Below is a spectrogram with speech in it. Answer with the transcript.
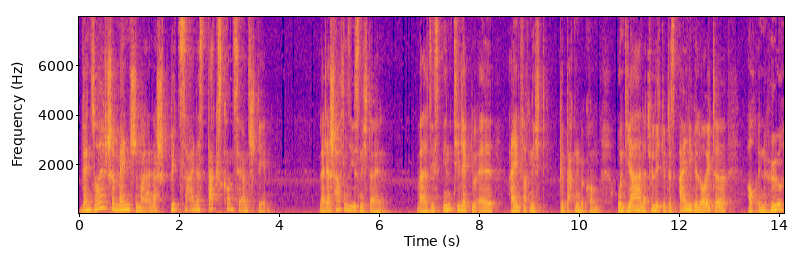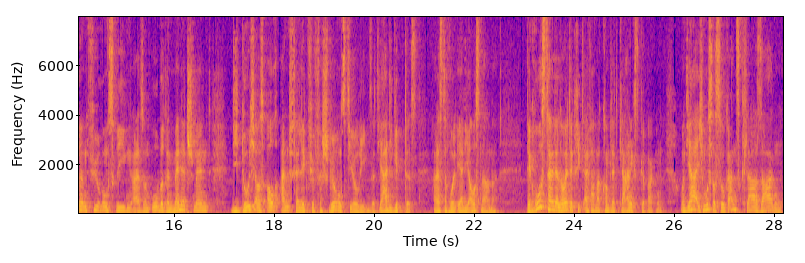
Wenn solche Menschen mal an der Spitze eines DAX-Konzerns stehen. Leider schaffen sie es nicht dahin, weil sie es intellektuell einfach nicht gebacken bekommen. Und ja, natürlich gibt es einige Leute, auch in höheren Führungsriegen, also im oberen Management, die durchaus auch anfällig für Verschwörungstheorien sind. Ja, die gibt es. Aber das ist doch wohl eher die Ausnahme. Der Großteil der Leute kriegt einfach mal komplett gar nichts gebacken. Und ja, ich muss das so ganz klar sagen.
